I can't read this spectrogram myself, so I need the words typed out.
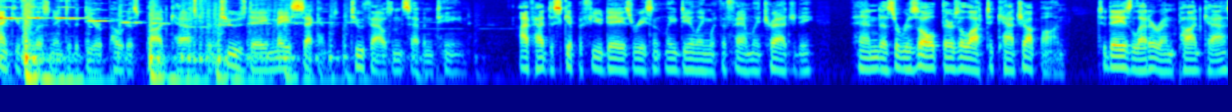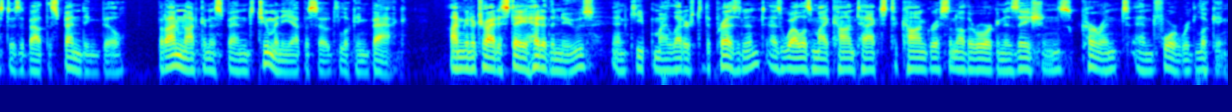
Thank you for listening to the Dear POTUS podcast for Tuesday, May 2nd, 2017. I've had to skip a few days recently dealing with a family tragedy, and as a result, there's a lot to catch up on. Today's letter and podcast is about the spending bill, but I'm not going to spend too many episodes looking back. I'm going to try to stay ahead of the news and keep my letters to the President, as well as my contacts to Congress and other organizations, current and forward looking.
